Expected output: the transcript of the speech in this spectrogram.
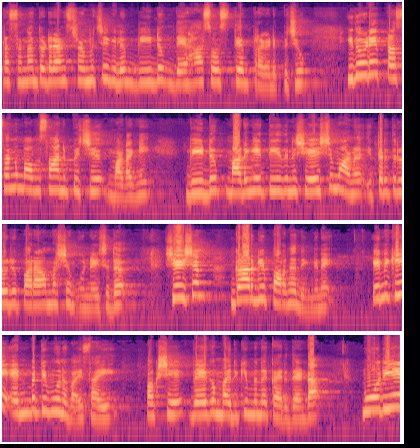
പ്രസംഗം തുടരാൻ ശ്രമിച്ചെങ്കിലും വീണ്ടും ദേഹാസ്വാസ്ഥ്യം പ്രകടിപ്പിച്ചു. ഇതോടെ പ്രസംഗം അവസാനിപ്പിച്ച് മടങ്ങി. വീണ്ടും മടങ്ങിയെത്തിയതിനു ശേഷമാണ് ഇത്തരത്തിലൊരു പരാമർശം ഉന്നയിച്ചത്. ശേഷം ഗാർഗെ പറഞ്ഞതിങ്ങനെ എനിക്ക് എൺപത്തിമൂന്ന് വയസ്സായി. പക്ഷേ വേഗം മരിക്കുമെന്ന് കരുതേണ്ട. മോദിയെ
